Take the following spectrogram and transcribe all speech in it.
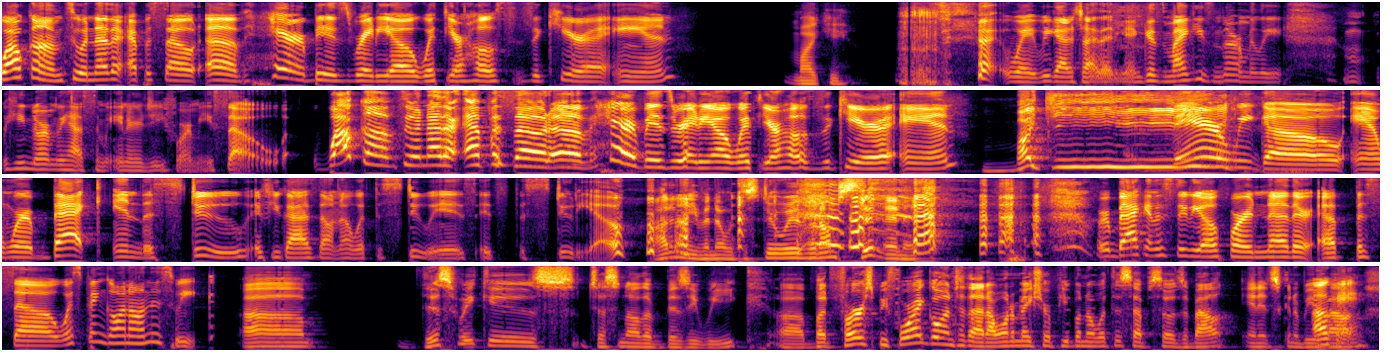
Welcome to another episode of Hair Biz Radio with your host Zakira and Mikey. Wait, we got to try that again because Mikey's normally he normally has some energy for me. So, welcome to another episode of Hair Biz Radio with your host Zakira and Mikey. There we go. And we're back in the stew. If you guys don't know what the stew is, it's the studio. I didn't even know what the stew is, and I'm sitting in it. we're back in the studio for another episode. What's been going on this week? Um, this week is just another busy week. Uh, but first, before I go into that, I want to make sure people know what this episode's about, and it's going to be okay. about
